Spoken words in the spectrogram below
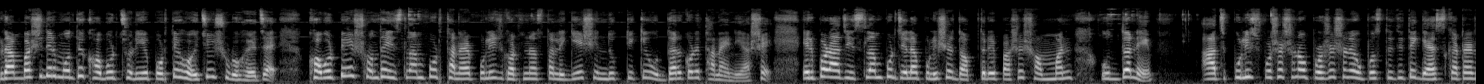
গ্রামবাসীদের মধ্যে খবর ছড়িয়ে পড়তে হইচই শুরু হয়ে যায়। খবর পেয়ে সন্ধ্যায় ইসলামপুর থানার পুলিশ ঘটনাস্থলে গিয়ে সিন্দুকটিকে উদ্ধার করে থানায় নিয়ে আসে। এরপর আজ ইসলামপুর জেলা পুলিশের দপ্তরের পাশে সম্মান উদ্যানে আজ পুলিশ প্রশাসন ও প্রশাসনের উপস্থিতিতে গ্যাস কাটার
